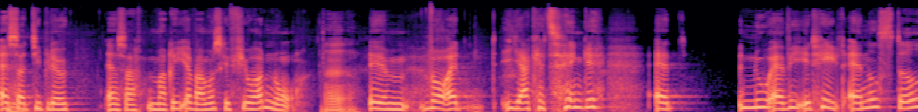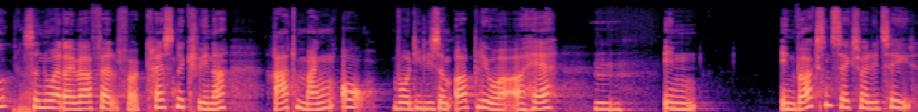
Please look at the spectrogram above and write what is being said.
Altså de blev jo- altså Maria var måske 14 år, Ja, ja. øhm, hvor at jeg kan tænke, at nu er vi et helt andet sted, ja. så nu er der i hvert fald for kristne kvinder ret mange år, hvor de ligesom oplever at have mm. en, en voksen seksualitet,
